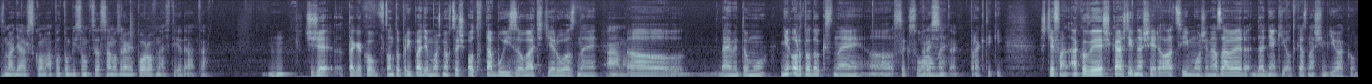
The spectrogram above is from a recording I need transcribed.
s Maďarskom a potom by som chcel samozrejme porovnať tie dáta. Mhm. Čiže tak ako v tomto prípade možno chceš odtabuizovať tie rôzne, Áno. Uh, dajme tomu, neortodoxné uh, sexuálne tak. praktiky. Štefan, ako vieš, každý v našej relácii môže na záver dať nejaký odkaz našim divákom.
